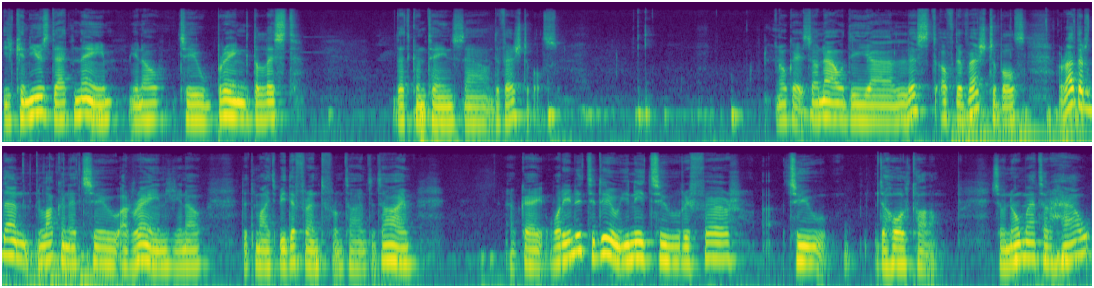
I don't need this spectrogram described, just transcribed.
you can use that name you know to bring the list that contains uh, the vegetables. Okay so now the uh, list of the vegetables rather than locking it to a range you know that might be different from time to time okay what you need to do you need to refer to the whole column. So no matter how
